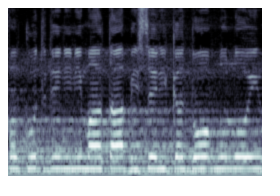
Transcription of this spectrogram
Făcut din inima ta biserică Domnului,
